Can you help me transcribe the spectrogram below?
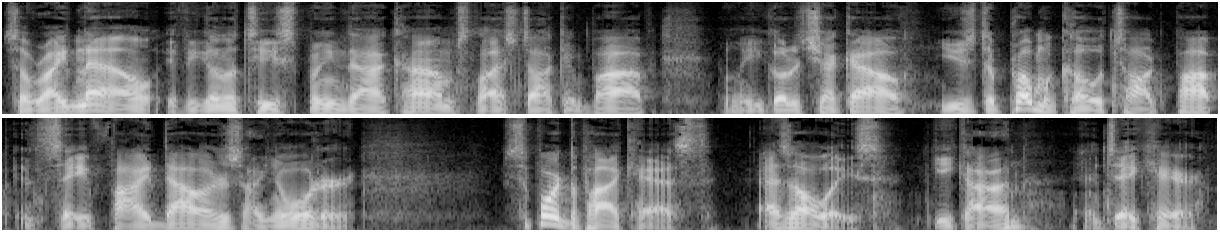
So right now, if you go to teespring.com slash talkingpop, and when you go to check out, use the promo code TalkPop and save $5 on your order. Support the podcast. As always, geek on and take care.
